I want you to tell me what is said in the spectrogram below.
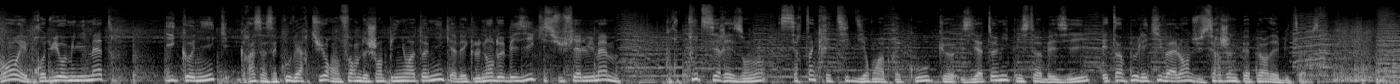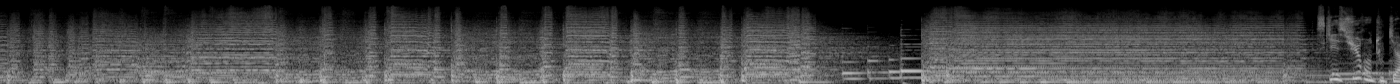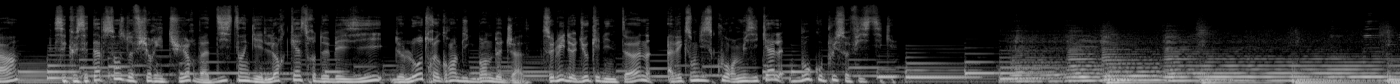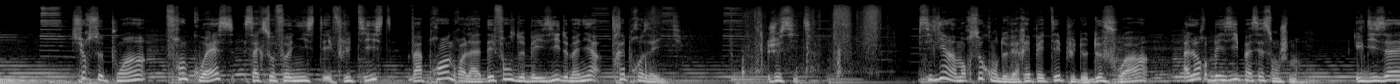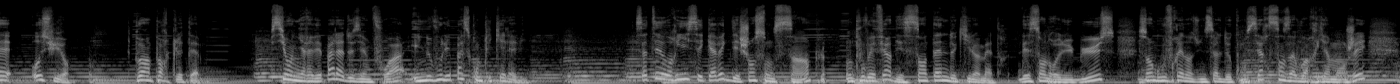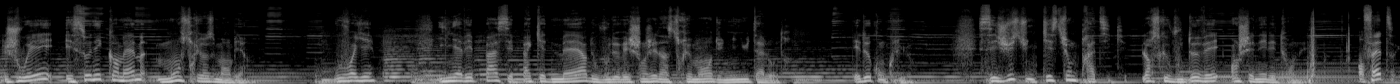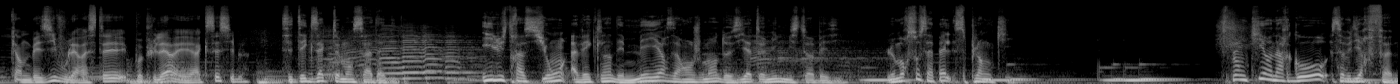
Cohérent et produit au millimètre Iconique grâce à sa couverture en forme de champignon atomique avec le nom de Basie qui suffit à lui-même. Pour toutes ces raisons, certains critiques diront après coup que The Atomic Mr. Basie est un peu l'équivalent du Sgt Pepper des Beatles. Ce qui est sûr en tout cas, c'est que cette absence de fioriture va distinguer l'orchestre de Basie de l'autre grand big band de jazz, celui de Duke Ellington, avec son discours musical beaucoup plus sophistiqué. Sur ce point, Frank West, saxophoniste et flûtiste, va prendre la défense de Basie de manière très prosaïque. Je cite S'il y a un morceau qu'on devait répéter plus de deux fois, alors Basie passait son chemin. Il disait au suivant, peu importe le thème. Si on n'y arrivait pas la deuxième fois, il ne voulait pas se compliquer la vie. Sa théorie, c'est qu'avec des chansons simples, on pouvait faire des centaines de kilomètres, descendre du bus, s'engouffrer dans une salle de concert sans avoir rien mangé, jouer et sonner quand même monstrueusement bien. Vous voyez Il n'y avait pas ces paquets de merde où vous devez changer d'instrument d'une minute à l'autre. Et de conclure, c'est juste une question de pratique lorsque vous devez enchaîner les tournées. En fait, Count Basie voulait rester populaire et accessible. C'est exactement ça, David. Illustration avec l'un des meilleurs arrangements de The Atomic Mr. Basie. Le morceau s'appelle Splanky. Splanky en argot, ça veut dire fun.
